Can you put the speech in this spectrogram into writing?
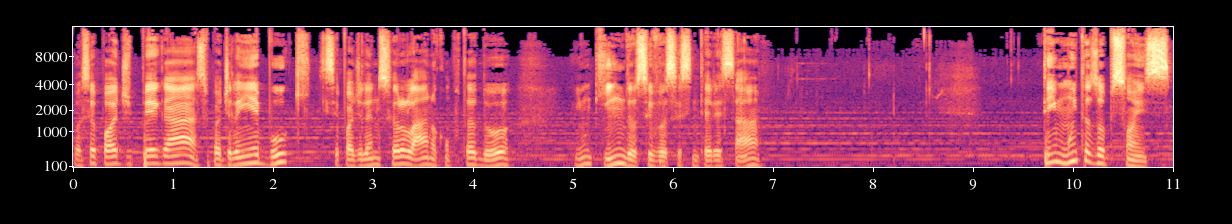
você pode pegar, você pode ler em e-book, você pode ler no celular, no computador, em um Kindle se você se interessar. Tem muitas opções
